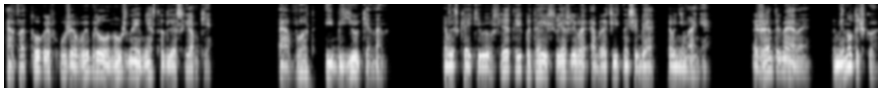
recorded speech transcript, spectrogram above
а фотограф уже выбрал нужное место для съемки. А вот и Бьюкинен. Выскакиваю вслед и пытаюсь вежливо обратить на себя внимание. «Джентльмены, минуточку!»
